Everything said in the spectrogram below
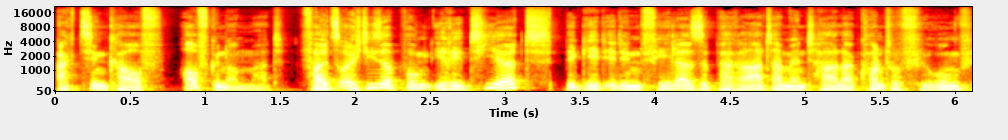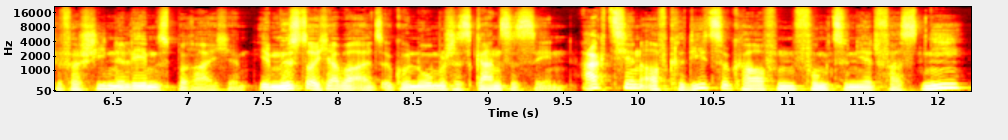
Aktienkauf aufgenommen hat. Falls euch dieser Punkt irritiert, begeht ihr den Fehler separater mentaler Kontoführung für verschiedene Lebensbereiche. Ihr müsst euch aber als ökonomisches Ganzes sehen. Aktien auf Kredit zu kaufen funktioniert fast nie,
